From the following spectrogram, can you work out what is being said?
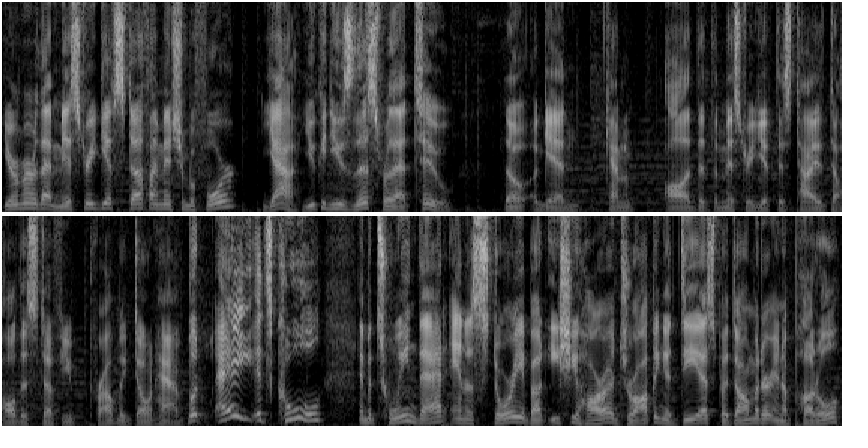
You remember that mystery gift stuff I mentioned before? Yeah, you could use this for that too. Though, again, kind of odd that the mystery gift is tied to all this stuff you probably don't have. But hey, it's cool! And between that and a story about Ishihara dropping a DS pedometer in a puddle,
